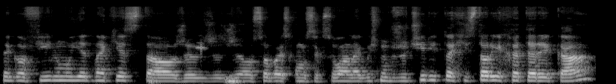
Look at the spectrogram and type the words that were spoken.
tego filmu jednak jest to, że, że, że osoba jest homoseksualna. Jakbyśmy wrzucili tutaj historię heteryka,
